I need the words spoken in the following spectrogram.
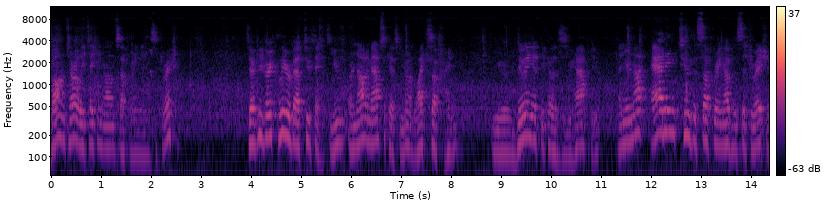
voluntarily taking on suffering in the situation. So you have to be very clear about two things. You are not a masochist, you don't like suffering. You're doing it because you have to. And you're not adding to the suffering of the situation,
